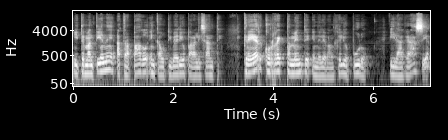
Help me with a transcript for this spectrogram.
y te mantiene atrapado en cautiverio paralizante. Creer correctamente en el Evangelio puro y la gracia,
